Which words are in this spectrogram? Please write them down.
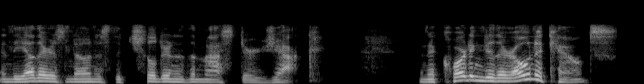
and the other is known as the Children of the Master Jacques. And according to their own accounts,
